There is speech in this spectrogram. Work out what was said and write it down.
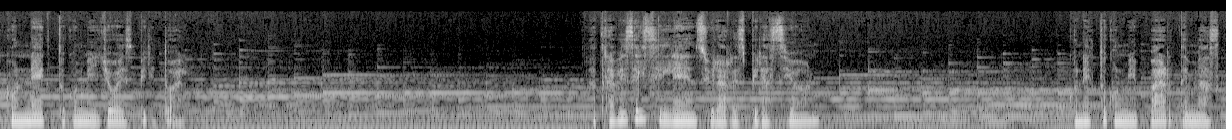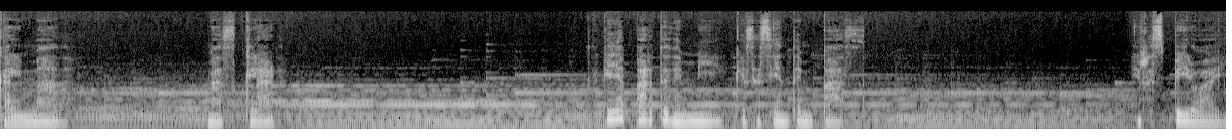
y conecto con mi yo espiritual. Través del silencio y la respiración, conecto con mi parte más calmada, más clara. Aquella parte de mí que se siente en paz. Y respiro ahí,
